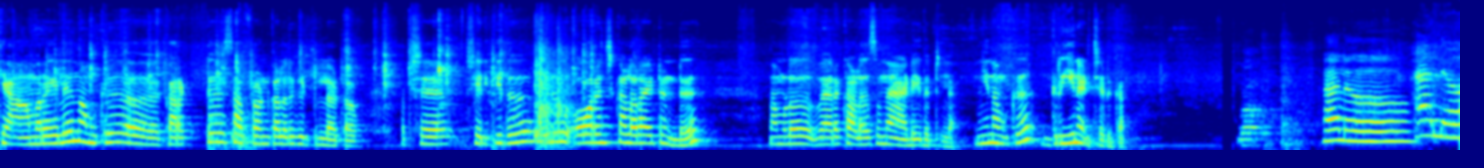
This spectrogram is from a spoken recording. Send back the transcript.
ക്യാമറയിൽ നമുക്ക് കറക്റ്റ് സഫ്രോൺ കളർ കിട്ടില്ല കേട്ടോ. പക്ഷേ ശരിക്കിത് ഇത് ഒരു ഓറഞ്ച് കളറായിട്ടുണ്ട് നമ്മൾ വേറെ കളേഴ്സ് ഒന്നും ആഡ് ചെയ്തിട്ടില്ല. ഇനി നമുക്ക് ഗ്രീൻ അടിച്ചെടുക്കാം. ഹലോ ഹലോ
